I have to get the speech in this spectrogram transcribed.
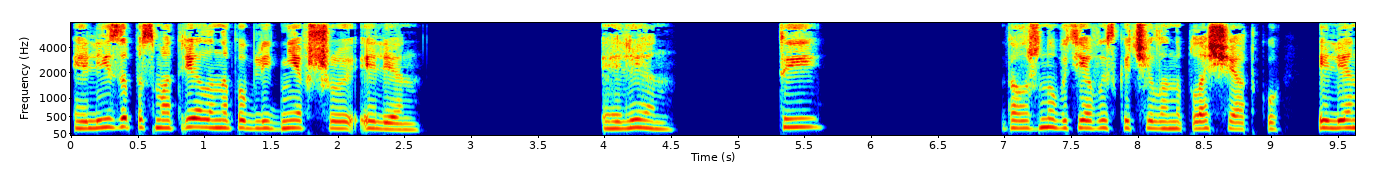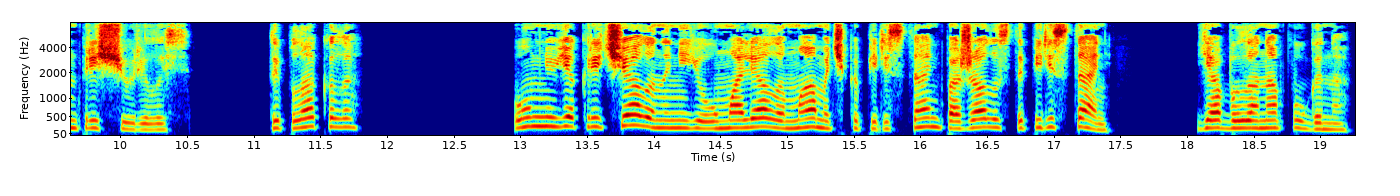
Элиза посмотрела на побледневшую Элен. «Элен, ты...» Должно быть, я выскочила на площадку. Элен прищурилась. «Ты плакала?» Помню, я кричала на нее, умоляла, «Мамочка, перестань, пожалуйста, перестань». Я была напугана.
